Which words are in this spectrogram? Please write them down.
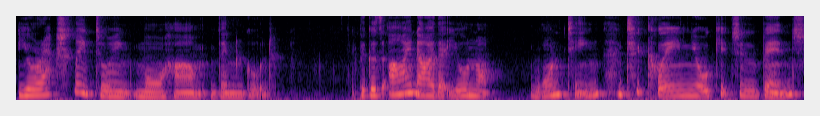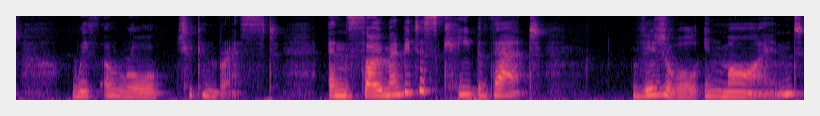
you're actually doing more harm than good. Because I know that you're not wanting to clean your kitchen bench with a raw chicken breast. And so maybe just keep that visual in mind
